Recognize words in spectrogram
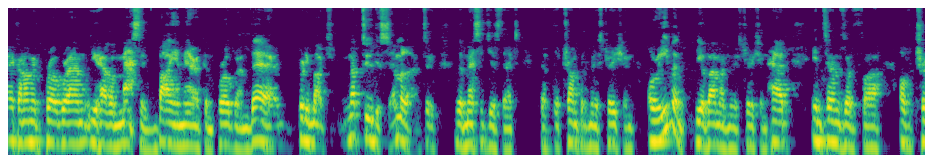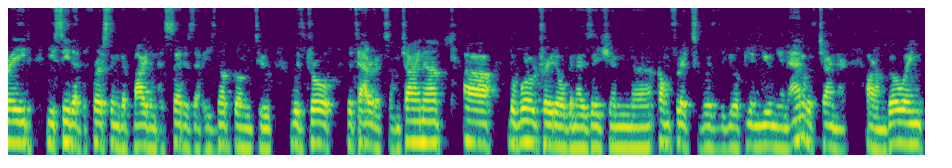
economic program, you have a massive Buy American program there, pretty much not too dissimilar to the messages that, that the Trump administration or even the Obama administration had in terms of uh, of trade. You see that the first thing that Biden has said is that he's not going to withdraw the tariffs on China. Uh, the World Trade Organization uh, conflicts with the European Union and with China are ongoing.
